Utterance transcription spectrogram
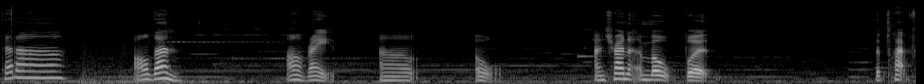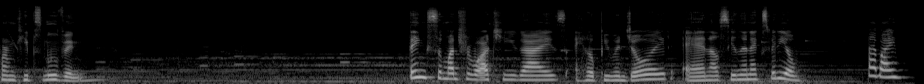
Ta-da! All done. All right. Uh, oh. I'm trying to emote, but the platform keeps moving. Thanks so much for watching, you guys. I hope you enjoyed, and I'll see you in the next video. Bye-bye.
